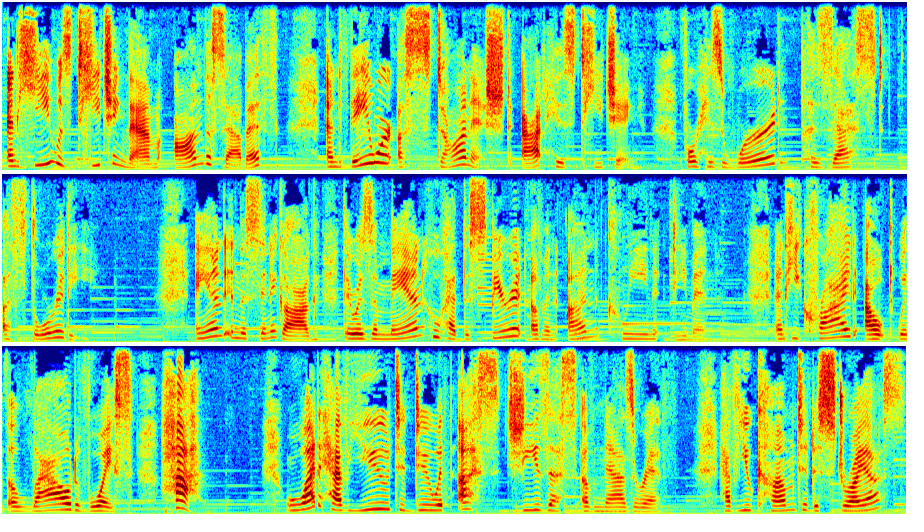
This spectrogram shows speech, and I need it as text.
And he was teaching them on the Sabbath, and they were astonished at his teaching, for his word possessed authority. And in the synagogue there was a man who had the spirit of an unclean demon. And he cried out with a loud voice, Ha! What have you to do with us, Jesus of Nazareth? Have you come to destroy us?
